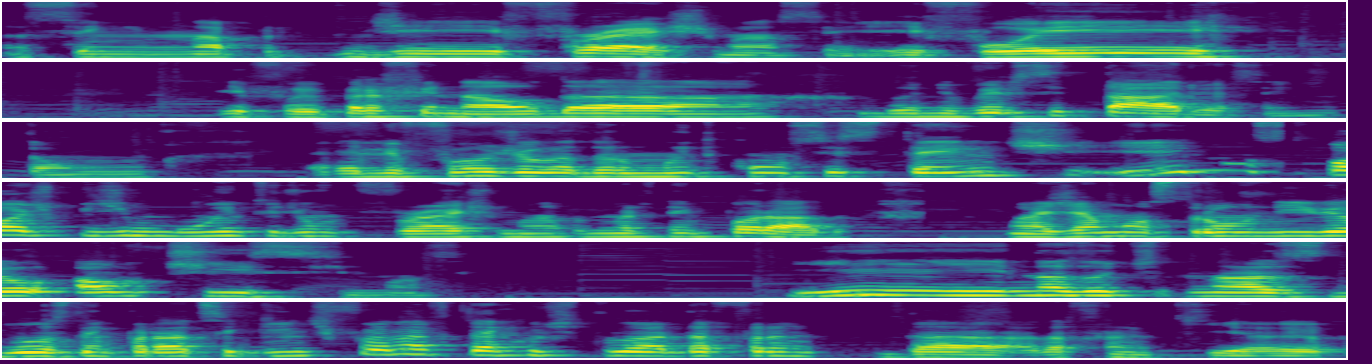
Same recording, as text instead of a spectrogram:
assim, na, de freshman, assim. E foi e foi para final da do universitário, assim. Então, ele foi um jogador muito consistente e não se pode pedir muito de um freshman na primeira temporada mas já mostrou um nível altíssimo. Assim. E nas, nas, duas temporadas seguintes foi left tackle titular da, fran, da, da franquia, eu,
